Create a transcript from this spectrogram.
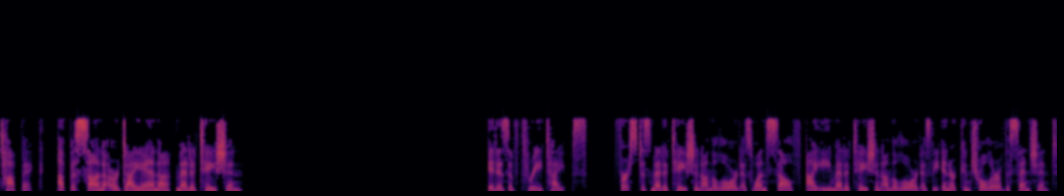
Topic. Upasana or dhyana meditation It is of three types. First is meditation on the Lord as one's self, i.e. meditation on the Lord as the inner controller of the sentient.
